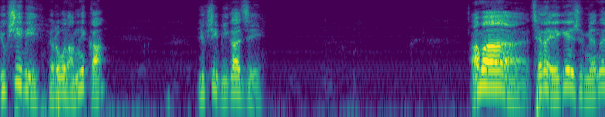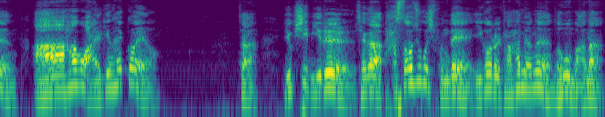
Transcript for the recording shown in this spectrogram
62. 여러분 압니까? 62가지. 아마 제가 얘기해 주면은 아 하고 알긴 할 거예요. 자, 62를 제가 다 써주고 싶은데 이거를 다 하면은 너무 많아.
